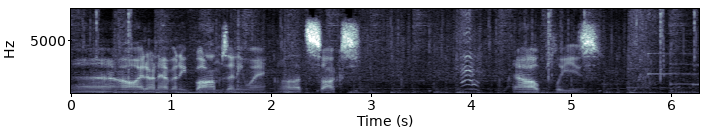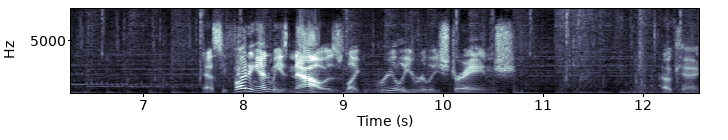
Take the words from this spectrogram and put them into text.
Uh, oh, I don't have any bombs anyway. Well, that sucks. Oh, please. Yeah, see, fighting enemies now is, like, really, really strange. Okay.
